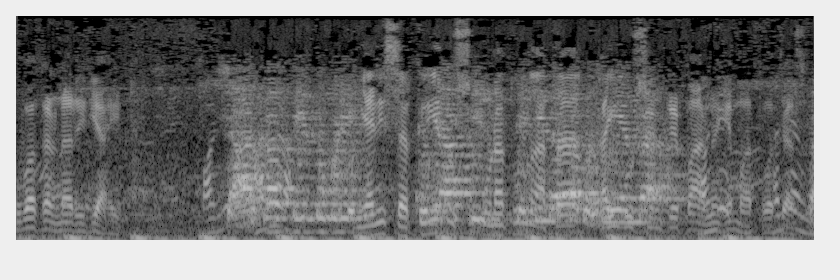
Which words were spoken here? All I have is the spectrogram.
उभा करणारे जे आहेत यांनी सक्रिय दृष्टिकोनातून आता काही गोष्टींकडे पाहणं हे महत्वाचं असतं.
